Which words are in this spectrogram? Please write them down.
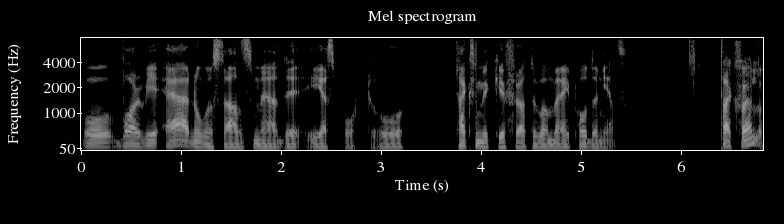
och var vi är någonstans med e-sport. Och tack så mycket för att du var med i podden Jens. Tack själv.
